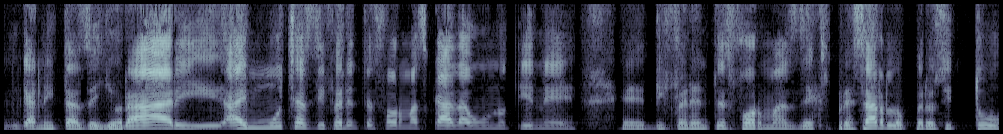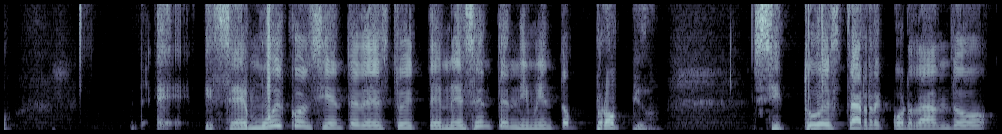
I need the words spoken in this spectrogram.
ganitas de llorar y hay muchas diferentes formas, cada uno tiene eh, diferentes formas de expresarlo, pero si tú eh, sé muy consciente de esto y tenés entendimiento propio, si tú estás recordando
